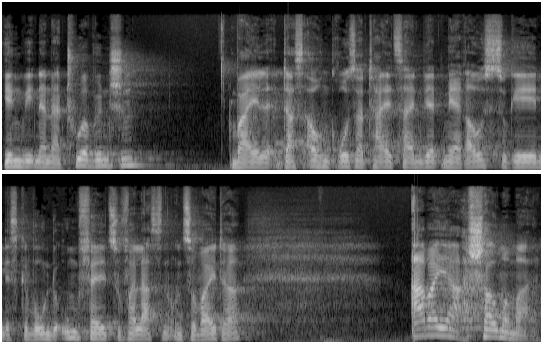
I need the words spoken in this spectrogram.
irgendwie in der Natur wünschen, weil das auch ein großer Teil sein wird, mehr rauszugehen, das gewohnte Umfeld zu verlassen und so weiter. Aber ja, schauen wir mal.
